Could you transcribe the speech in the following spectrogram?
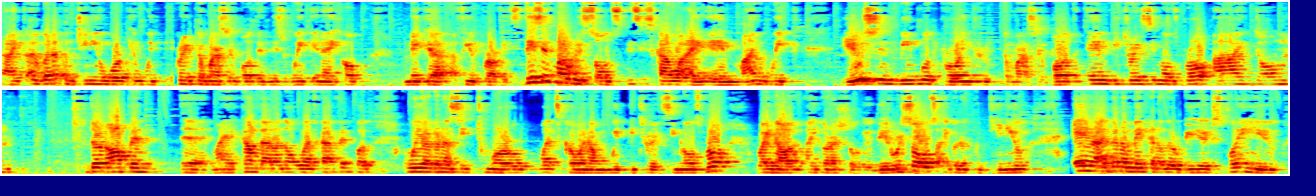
I, am gonna continue working with Crypto MasterBot in this week, and I hope make a, a, few profits. This is my results. This is how I end my week using BinBot Pro and Crypto MasterBot and Signals Pro. I don't don't open uh, my account. I don't know what happened, but we are gonna see tomorrow what's going on with Trade Signals Pro. Right now, I'm gonna show you the results. I'm gonna continue, and I'm gonna make another video explaining you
